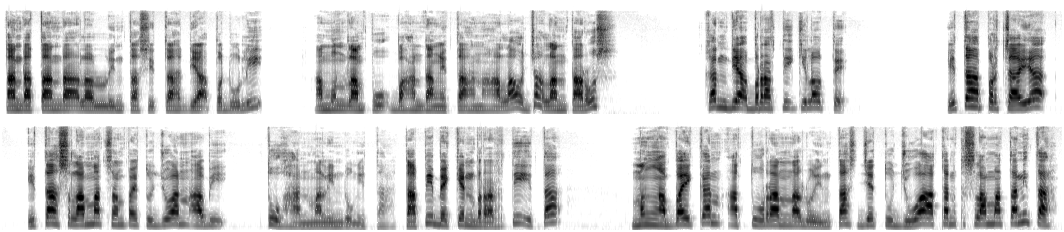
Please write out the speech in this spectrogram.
tanda-tanda lalu lintas ita dia peduli, amun lampu bahandang ita halau jalan tarus, kan dia berarti kilau te. Ita percaya ita selamat sampai tujuan abi Tuhan melindungi ita. Tapi beken berarti ita mengabaikan aturan lalu lintas je tujuan akan keselamatan ita.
